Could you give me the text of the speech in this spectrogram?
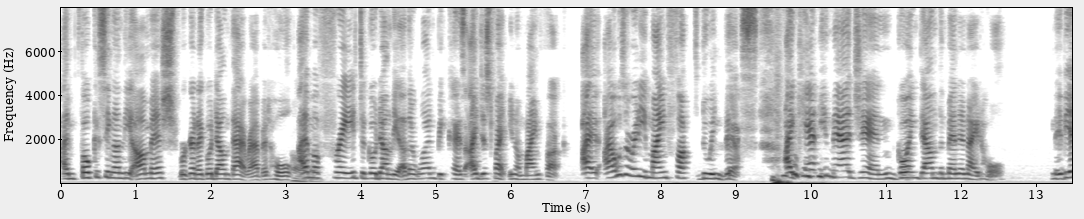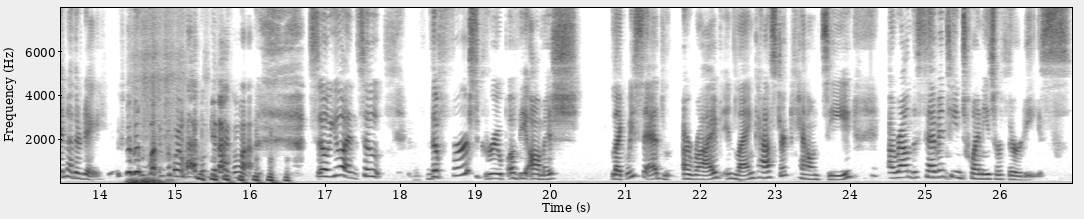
I'm focusing on the Amish. We're gonna go down that rabbit hole. Oh. I'm afraid to go down the other one because I just might, you know, mind fuck. I, I was already mind fucked doing this. I can't imagine going down the Mennonite hole. Maybe another day. Pag wala akong so yun. So the first group of the Amish, like we said, arrived in Lancaster County around the 1720s or 30s.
